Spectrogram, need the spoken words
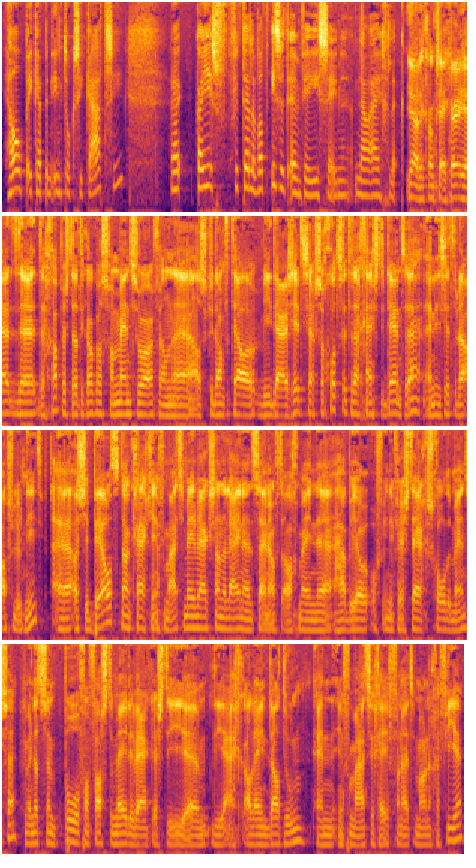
help, ik heb een intoxicatie. Eh, kan je eens vertellen, wat is het NVIC nou eigenlijk? Ja, dat kan ik zeker. Ja, de, de grap is dat ik ook wel eens van mensen hoor van eh, als ik je dan vertel wie daar zit, zeggen ze: God, zitten daar geen studenten? En die zitten er absoluut niet. Eh, als je belt, dan krijg je informatiemedewerkers aan de lijn. En dat zijn over het algemeen HBO of universitair geschoolde mensen. En dat is een pool van vaste medewerkers die, die eigenlijk alleen dat doen en informatie geven vanuit de monografieën.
